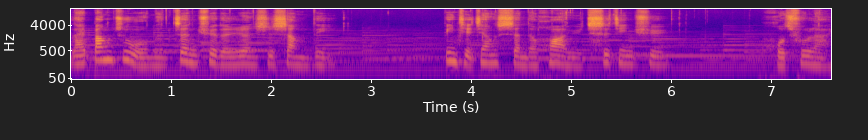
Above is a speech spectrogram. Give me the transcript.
来帮助我们正确的认识上帝，并且将神的话语吃进去，活出来。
